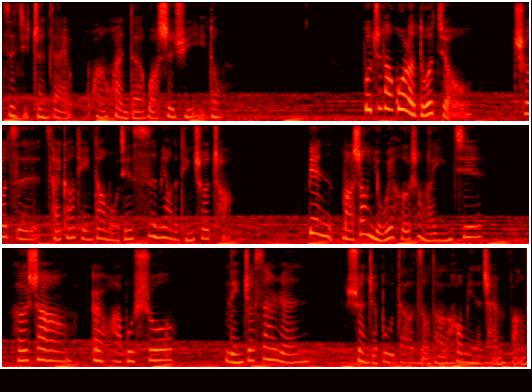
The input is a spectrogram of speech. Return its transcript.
自己正在缓缓地往市区移动。不知道过了多久，车子才刚停到某间寺庙的停车场。便马上有位和尚来迎接。和尚二话不说，领着三人顺着步道走到了后面的禅房，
